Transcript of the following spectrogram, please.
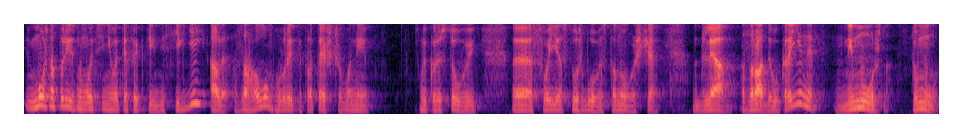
Можна по-різному оцінювати ефективність їх дій, але загалом говорити про те, що вони використовують е, своє службове становище для зради України, не можна. Тому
